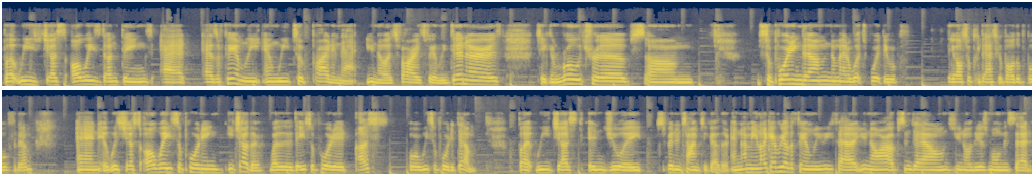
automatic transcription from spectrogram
but we've just always done things at as a family and we took pride in that you know as far as family dinners taking road trips um, supporting them no matter what sport they were they also play basketball the both of them and it was just always supporting each other whether they supported us or we supported them. But we just enjoyed spending time together. And i mean like every other family we've had you know our ups and downs. You know there's moments that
